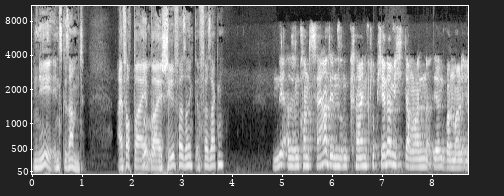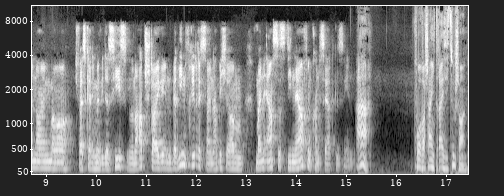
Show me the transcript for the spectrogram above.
Nee, insgesamt. Einfach bei, Oh, bei. Schill versack- versacken? Nee, also ein Konzert in so einem kleinen Club. Ich erinnere mich daran, irgendwann mal in einem, ich weiß gar nicht mehr, wie das hieß, in so einer Absteige in Berlin-Friedrichshain habe ich ähm, mein erstes Die Nerven-Konzert gesehen. Ah. Vor wahrscheinlich 30 Zuschauern.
